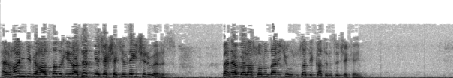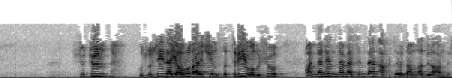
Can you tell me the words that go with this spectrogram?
herhangi bir hastalık iras etmeyecek şekilde içiri veririz. Ben evvela sonundan iki hususa dikkatinizi çekeyim. Sütün hususiyle yavrular için fıtri oluşu, annenin memesinden aktığı, damladığı andır.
